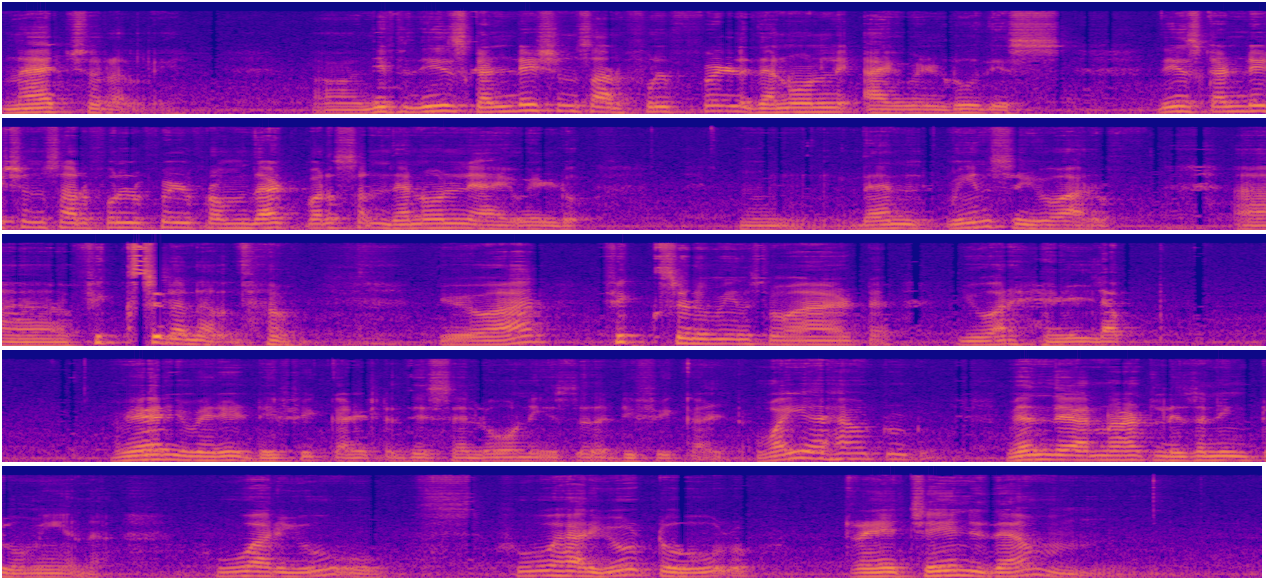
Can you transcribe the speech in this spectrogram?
Naturally uh, if these conditions are fulfilled then only i will do this. These conditions are fulfilled from that person then only i will do. Hmm, then means you are uh, fixed another you are fixed means what? You are held up. Very very difficult. This alone is the difficult. Why i have to do? When they are not listening to me and who are you? Who are you to change them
